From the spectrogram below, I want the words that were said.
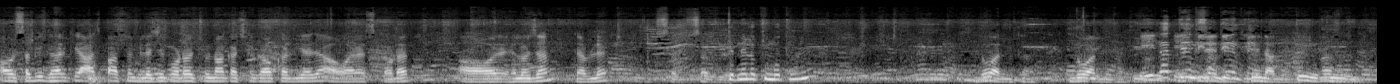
और सभी घर के आसपास में ब्लीचिंग पाउडर चूना का छिड़काव कर दिया जाए ओ आर एस पाउडर और हेलोजन टैबलेट। सब सब कितने लोग की मौत हुई है? दो आदमी का। दो आदमी का। तीन तीन तीन आदमी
